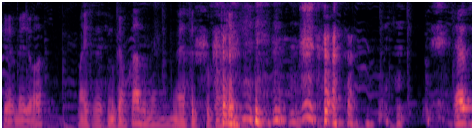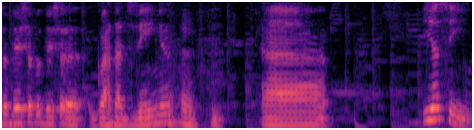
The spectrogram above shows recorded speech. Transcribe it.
que é melhor. Mas esse não tem um caso, né? Não é essa discussão aqui. Essa deixa, deixa guardadinha. É. Ah, e assim,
